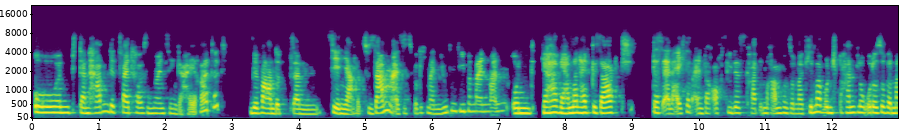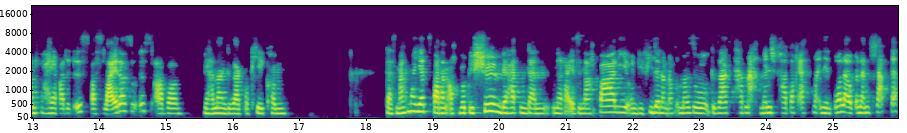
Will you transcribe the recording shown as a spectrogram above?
Und dann haben wir 2019 geheiratet. Wir waren dort dann zehn Jahre zusammen, also es ist wirklich meine Jugendliebe, mein Mann. Und ja, wir haben dann halt gesagt, das erleichtert einfach auch vieles, gerade im Rahmen von so einer Kinderwunschbehandlung oder so, wenn man verheiratet ist, was leider so ist. Aber wir haben dann gesagt, okay, komm, das machen wir jetzt. War dann auch wirklich schön. Wir hatten dann eine Reise nach Bali und wie viele dann auch immer so gesagt haben, ach Mensch, fahrt doch erstmal in den Urlaub und dann klappt das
